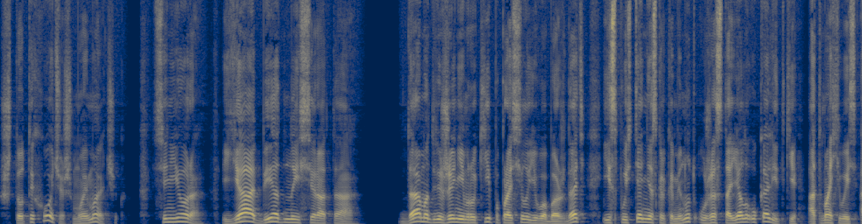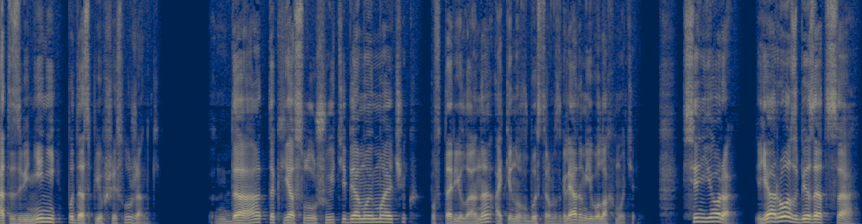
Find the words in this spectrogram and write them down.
«Что ты хочешь, мой мальчик?» «Сеньора, я бедный сирота». Дама движением руки попросила его обождать, и спустя несколько минут уже стояла у калитки, отмахиваясь от извинений подоспевшей служанки. «Да, так я слушаю тебя, мой мальчик», — повторила она, окинув быстрым взглядом его лохмотья. «Сеньора, я рос без отца,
